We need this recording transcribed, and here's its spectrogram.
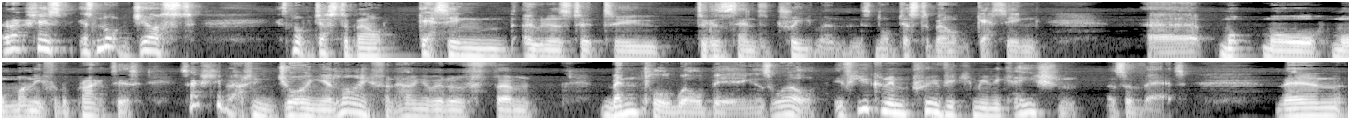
and actually, it's, it's not just it's not just about getting owners to to to consent to treatment, and it's not just about getting uh, more more more money for the practice. It's actually about enjoying your life and having a bit of um, mental well-being as well. If you can improve your communication as a vet, then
